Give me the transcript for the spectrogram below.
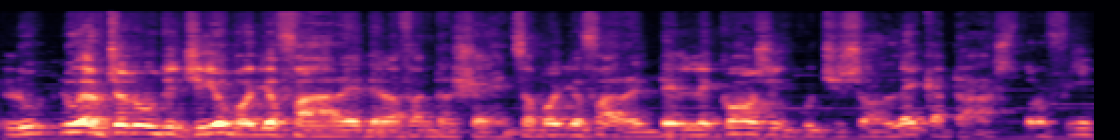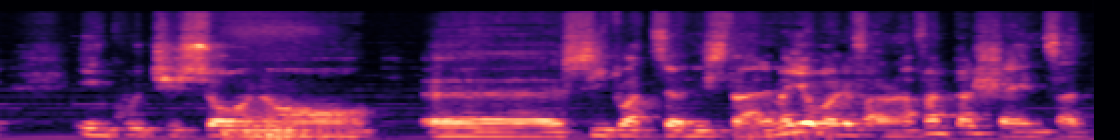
Lui, lui, a un certo punto dice: Io voglio fare della fantascienza, voglio fare delle cose in cui ci sono le catastrofi, in cui ci sono eh, situazioni strane, ma io voglio fare una fantascienza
